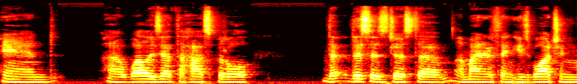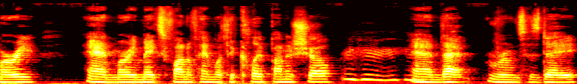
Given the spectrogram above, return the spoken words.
and uh, while he's at the hospital, th- this is just a, a minor thing. He's watching Murray, and Murray makes fun of him with a clip on his show, Mm-hmm, and that ruins his day.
